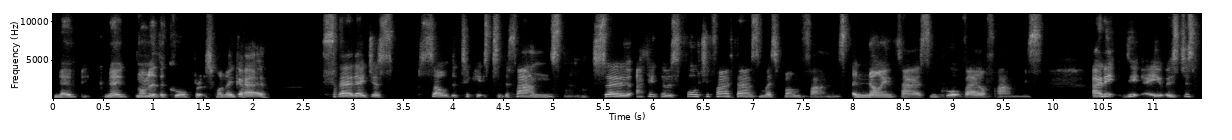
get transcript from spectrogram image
no, no, none of the corporates want to go, so they just sold the tickets to the fans. So I think there was forty five thousand West Brom fans and nine thousand Port Vale fans, and it it was just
